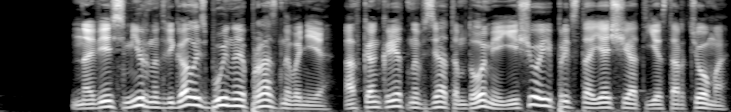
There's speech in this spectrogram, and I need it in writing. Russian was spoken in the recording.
На весь мир надвигалось буйное празднование, а в конкретно взятом доме еще и предстоящий отъезд Артема.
